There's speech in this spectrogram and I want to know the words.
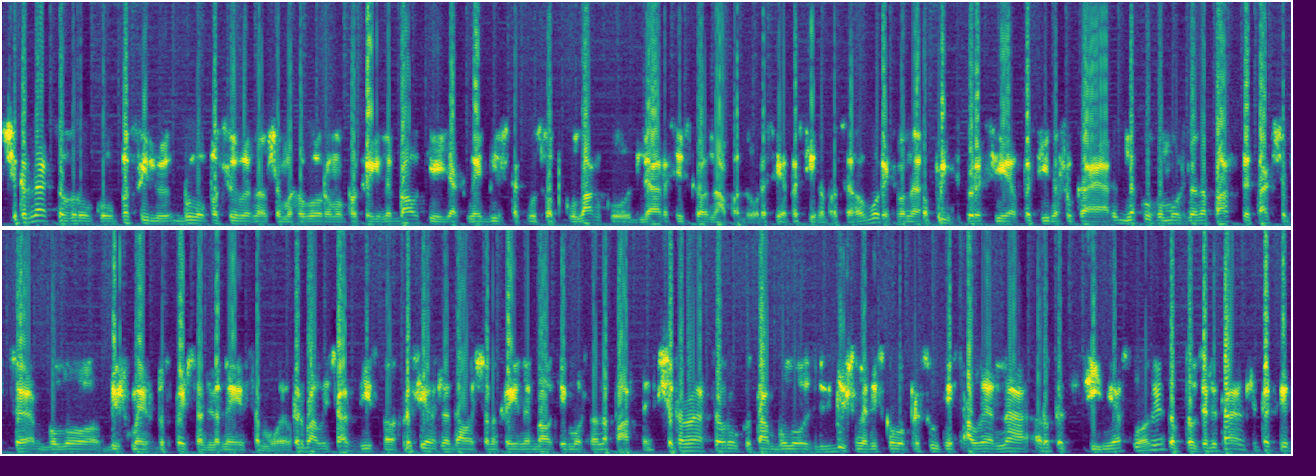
З 14 року посилю було посилено, що ми говоримо про країни Балтії, як найбільш таку слабку ланку для російського нападу. Росія постійно про це говорить. Вона в принципі Росія постійно шукає на кого можна напасти, так щоб це було більш-менш безпечно для неї самої. Тривалий час дійсно Росія розглядала, що на країни Балтії можна напасти. З 14 року там було збільшена військова присутність, але на ротаційній основі, тобто залітають літаки,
